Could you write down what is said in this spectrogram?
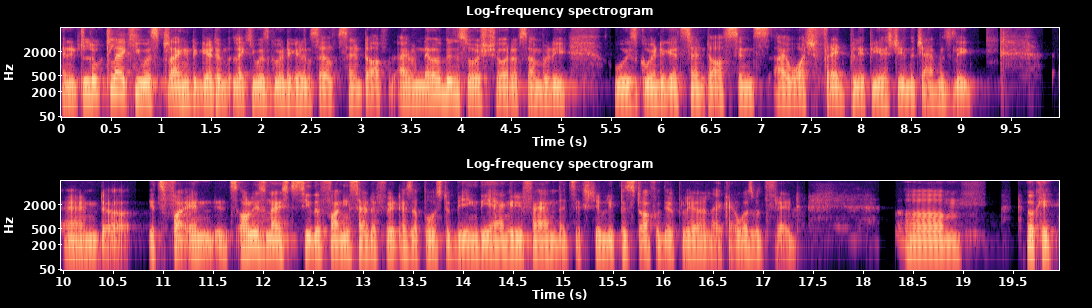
And it looked like he was trying to get him, like he was going to get himself sent off. I've never been so sure of somebody who is going to get sent off since I watched Fred play PSG in the Champions League. And uh, it's fun, and it's always nice to see the funny side of it, as opposed to being the angry fan that's extremely pissed off with your player, like I was with Fred. Um, okay,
